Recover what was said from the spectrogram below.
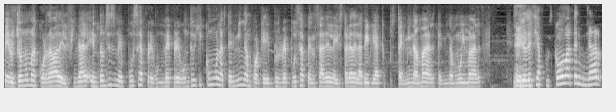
pero yo no me acordaba del final, entonces me puse a me pregunté, oye, ¿cómo la terminan? Porque pues me puse a pensar en la historia de la Biblia que pues termina mal, termina muy mal. Y yo decía, pues ¿cómo va a terminar?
